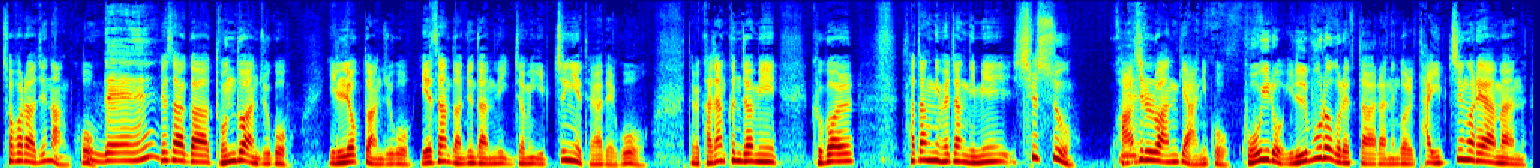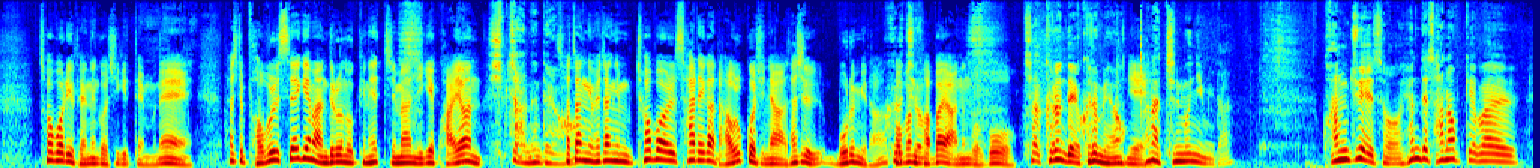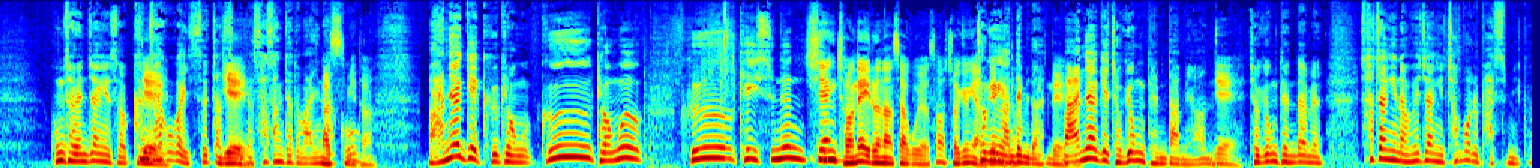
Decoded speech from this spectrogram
처벌하지는 않고 네. 회사가 돈도 안 주고 인력도 안 주고 예산도 안 준다는 이 점이 입증이 돼야 되고 그다음에 가장 큰 점이 그걸 사장님 회장님이 실수 과실로 네. 한게 아니고 고의로 일부러 그랬다라는 걸 다 입증을 해야만 처벌이 되는 것이기 때문에 사실 법을 세게 만들어 놓긴 했지만 이게 과연 쉽지 않은데요. 사장님, 회장님 처벌 사례가 나올 것이냐 사실 모릅니다. 그렇죠. 법은 가봐야 아는 거고. 자, 그런데요. 그러면 예. 하나 질문입니다. 광주에서 현대산업개발 공사 현장에서 큰 예. 사고가 있었지 않습니까? 예. 사상자도 많이 났고. 맞습니다. 만약에 그 경우 그 경우 그 케이스는 시행 전에 일어난 사고여서 적용이 안 적용이 됩니다. 안 됩니다. 네. 만약에 적용된다면 예. 적용된다면 사장이나 회장이 처벌을 받습니까?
